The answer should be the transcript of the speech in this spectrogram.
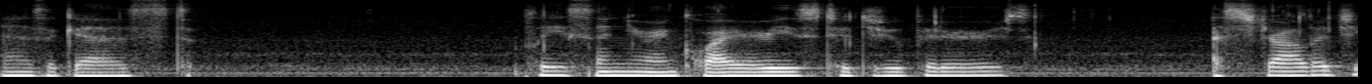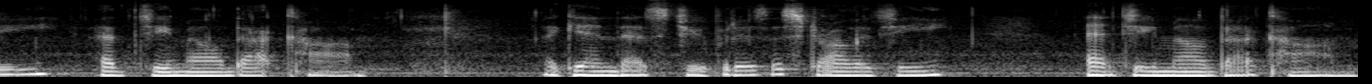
as a guest please send your inquiries to Jupiter's astrology at gmail.com. Again, that's Jupiter's astrology at gmail.com.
